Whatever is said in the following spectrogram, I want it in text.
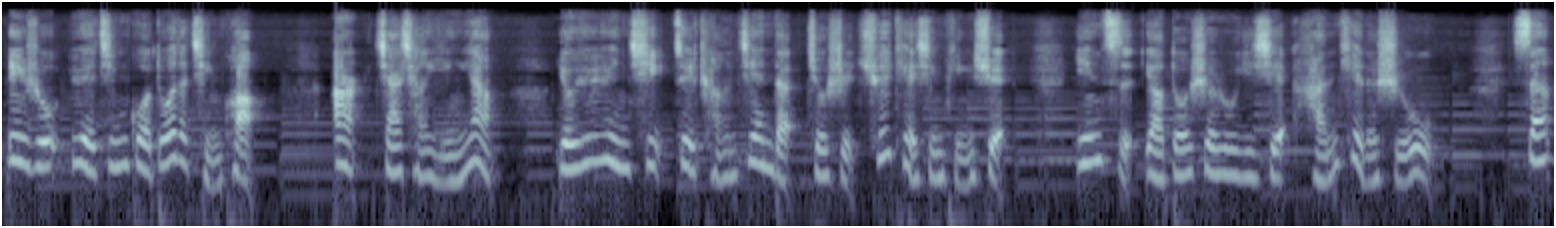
例如月经过多的情况。二、加强营养，由于孕期最常见的就是缺铁性贫血，因此要多摄入一些含铁的食物。三、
